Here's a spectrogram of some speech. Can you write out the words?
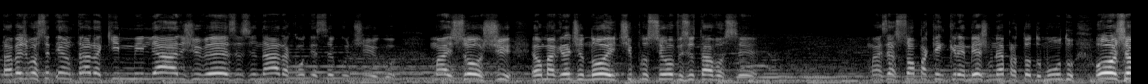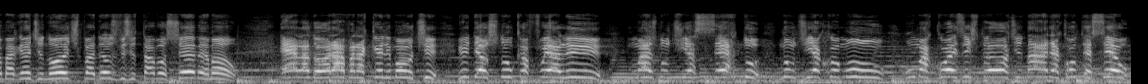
Talvez você tenha entrado aqui milhares de vezes e nada aconteceu contigo. Mas hoje é uma grande noite para o Senhor visitar você mas é só para quem crê mesmo, não é para todo mundo. Hoje é uma grande noite para Deus visitar você, meu irmão. Ela adorava naquele monte e Deus nunca foi ali, mas no dia certo, num dia comum, uma coisa extraordinária aconteceu.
